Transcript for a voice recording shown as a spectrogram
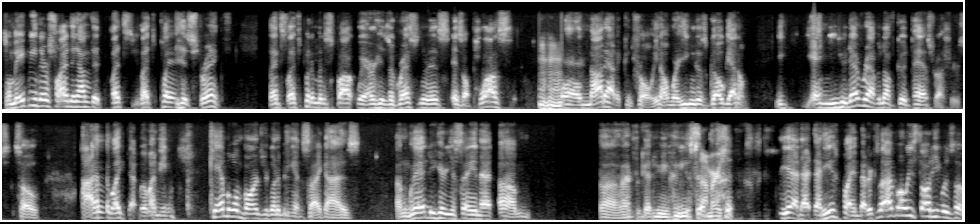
So maybe they're finding out that let's let's play his strength. Let's let's put him in a spot where his aggressiveness is a plus mm-hmm. and not out of control. You know, where he can just go get them and you never have enough good pass rushers. So I like that move. I mean, Campbell and Barnes are going to be inside guys. I'm glad to hear you saying that. Um, uh, I forget who, who you said. Summers. yeah, that, that he's playing better because I've always thought he was a.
